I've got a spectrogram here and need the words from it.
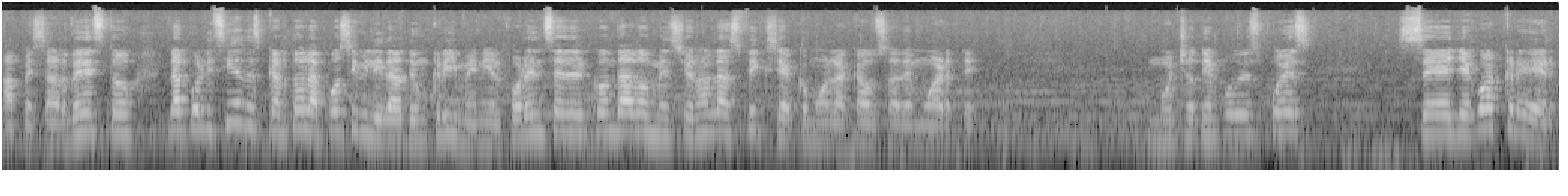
A pesar de esto, la policía descartó la posibilidad de un crimen y el forense del condado mencionó la asfixia como la causa de muerte. Mucho tiempo después, se llegó a creer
